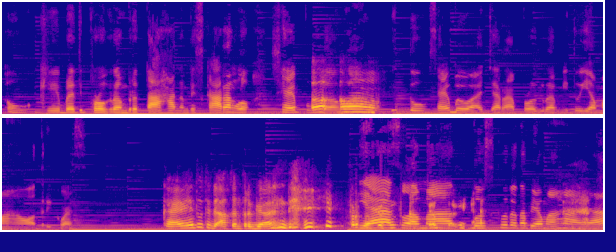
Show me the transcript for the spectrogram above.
Oke, berarti program bertahan sampai sekarang loh. Saya Uh, pembawa uh. itu, saya bawa acara program itu Yamaha Hot Request. Kayaknya itu tidak akan terganti. Ya, selamat bosku tetap Yamaha ya.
